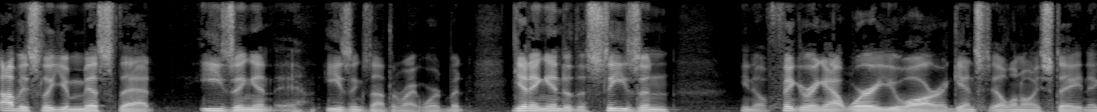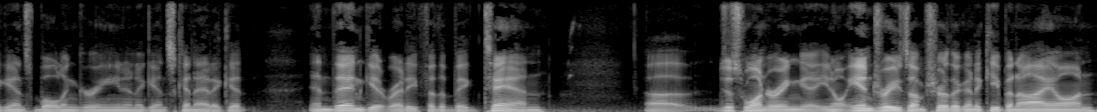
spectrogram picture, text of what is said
obviously you miss that easing in. Easing's not the right word, but getting into the season. You know, figuring out where you are against Illinois State and against Bowling Green and against Connecticut, and then get ready for the Big Ten. Uh, just wondering, uh, you know, injuries. I'm sure they're going to keep an eye on.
